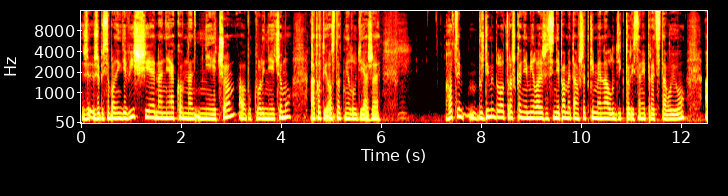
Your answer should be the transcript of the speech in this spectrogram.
že, že by som bola niekde vyššie na nejakom, na niečom, alebo kvôli niečomu, ako tí ostatní ľudia, že hoci vždy mi bolo troška nemilé, že si nepamätám všetky mená ľudí, ktorí sa mi predstavujú. A,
